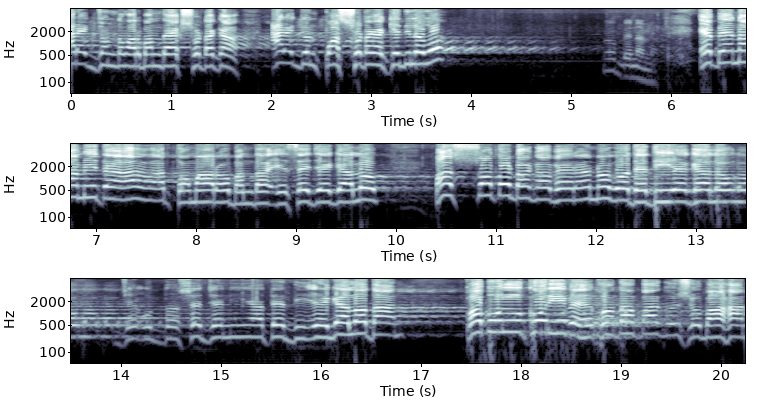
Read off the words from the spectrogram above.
আরেকজন তোমার বান্দা একশো টাকা আরেকজন পাঁচশো টাকা কে দিল গো? বেনামে। এ বেনামিতে আর তোমারও বান্দা এসে যে গেল পাঁচশত টাকা ফের নগদে দিয়ে গেল। যে উদ্দেশ্যে যে নিয়াতে দিয়ে গেল দান কবুল করিবে, খোদা পাক সুবাহান।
